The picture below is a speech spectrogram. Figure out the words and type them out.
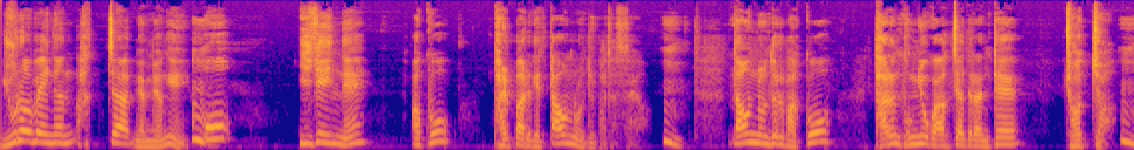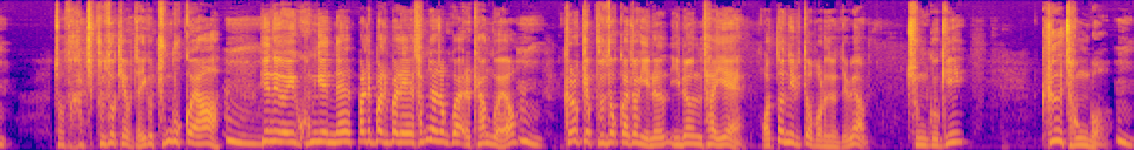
유럽에 있는 학자 몇 명이 음. 어 이게 있네 하고 발빠르게 다운로드를 받았어요. 음. 다운로드를 받고 다른 동료 과학자들한테 줬죠. 음. 저도 같이 분석해보자. 이거 중국 거야. 음. 얘네가 이거 공개했네. 빨리 빨리 빨리 3년 전 거야. 이렇게 한 거예요. 음. 그렇게 분석 과정이 이런, 이런 사이에 어떤 일이 또 벌어졌냐면 중국이 그 정보 음.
